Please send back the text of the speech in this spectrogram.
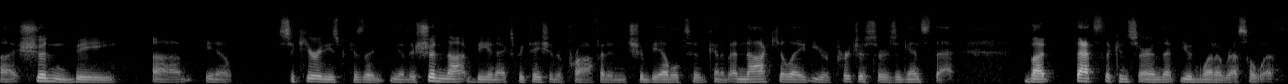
uh, shouldn't be, um, you know, securities because you know, there should not be an expectation of profit and should be able to kind of inoculate your purchasers against that. But that's the concern that you'd want to wrestle with.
